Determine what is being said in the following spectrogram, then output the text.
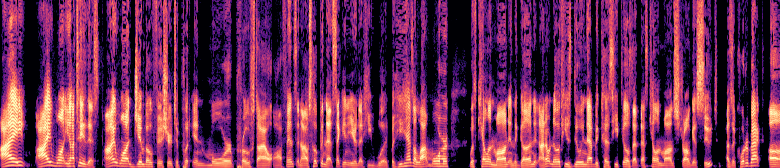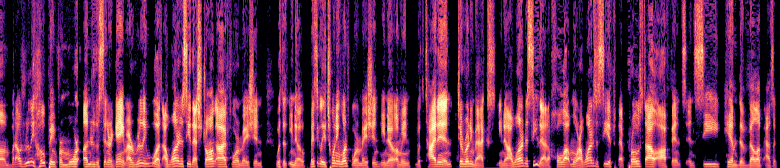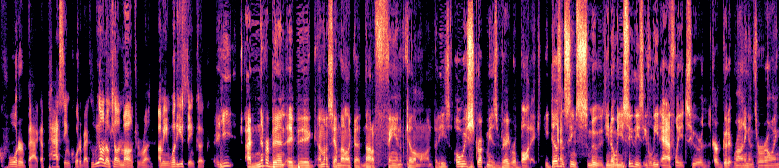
I I want you know I'll tell you this. I want Jimbo Fisher to put in more pro style offense, and I was hoping that second year that he would, but he has a lot more with Kellen Mond in the gun, and I don't know if he's doing that because he feels that that's Kellen Mond's strongest suit as a quarterback. Um, but I was really hoping for more under the center game. I really was. I wanted to see that strong eye formation with a you know basically a 21 formation. You know, I mean with tight end to running backs. You know, I wanted to see that a whole lot more. I wanted to see a, that pro style offense and see him develop as a quarterback, a passing quarterback. Because we all know Kellen Mond can run. I mean, what do you think, Cook? He I've never been a big. I'm not saying I'm not like a not a fan of Kellen Mond, but he's always struck me as very robotic. He doesn't seem smooth. You know, when you see these elite athletes who are are good at running and throwing,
